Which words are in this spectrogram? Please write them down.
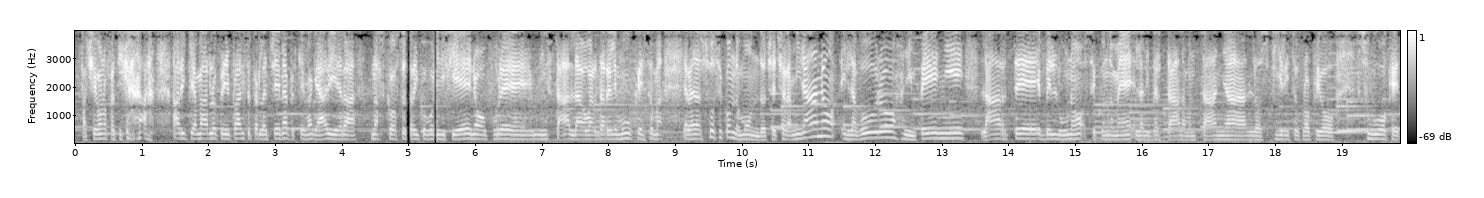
facevano fatica a, a, richiamarlo per il pranzo e per la cena perché magari era nascosto tra i covoni di fieno oppure in stalla a guardare le mucche, insomma era nel suo secondo mondo, cioè c'era Milano, il lavoro, gli impegni, l'arte e Belluno, secondo me la libertà, la montagna, lo spirito proprio suo che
